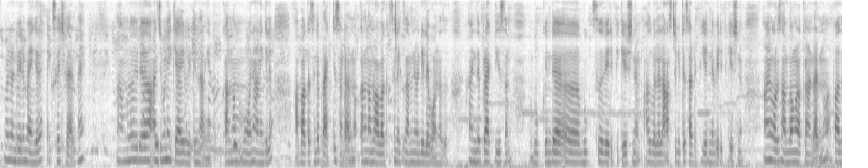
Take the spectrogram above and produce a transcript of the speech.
നമ്മൾ രണ്ടുപേരും ഭയങ്കര എക്സൈറ്റഡ് ആയിരുന്നേ. നമ്മൾ ഒരു അഞ്ച് മണിയൊക്കെ ആയി വീട്ടിൽ നിന്ന് ഇറങ്ങിയപ്പം കാരണം മോനാണെങ്കിൽ അബാക്കസിന്റെ പ്രാക്ടീസ് ഉണ്ടായിരുന്നു. കാരണം നമ്മൾ അബാക്കസിന്റെ എക്സാമിന് വേണ്ടിയല്ലേ പോകുന്നത്. അതിന്റെ പ്രാക്ടീസും ബുക്കിന്റെ ബുക്സ് വെരിഫിക്കേഷനും അതുപോലെ ലാസ്റ്റ് കിട്ടിയ സർട്ടിഫിക്കറ്റിന്റെ വെരിഫിക്കേഷനും അങ്ങനെ കുറേ സംഭവങ്ങളൊക്കെ ഉണ്ടായിരുന്നു. അപ്പോൾ അത്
